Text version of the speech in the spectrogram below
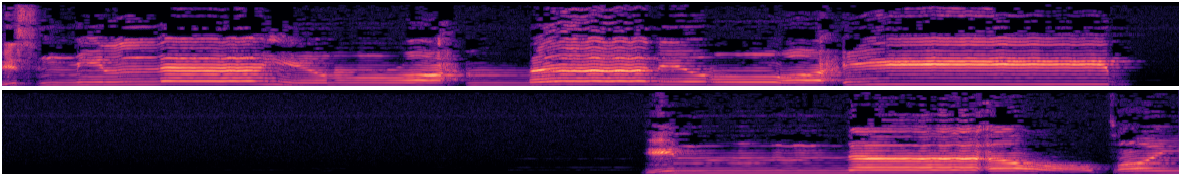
بسم الله الرحمن الرحيم. إنا أعطيناك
